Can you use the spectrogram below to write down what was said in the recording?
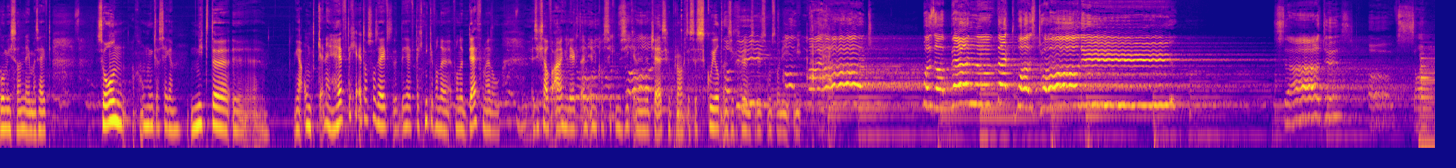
Me Sunday. Maar zij heeft zo'n, hoe moet ik dat zeggen, niet te uh, ja, ontkennen heftigheid of zo. Zij heeft, heeft technieken van de, van de death metal zichzelf aangeleerd en in de klassieke muziek en in de jazz gebracht. Dus ze squealt en ze grunt. Ze doet soms zo die... die was a bell that was drawing Saddest of Sunday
